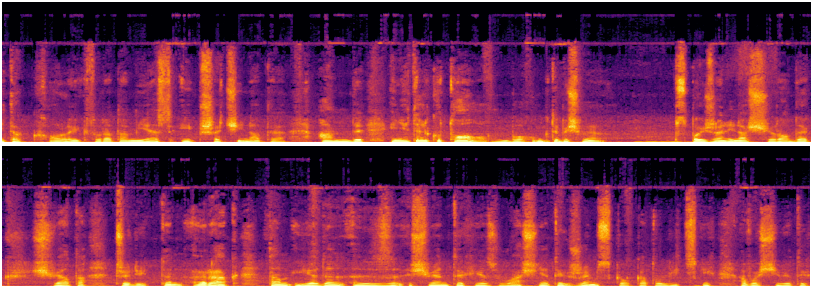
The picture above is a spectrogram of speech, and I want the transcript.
i ta kolej, która tam jest i przecina te Andy. I nie tylko to, bo gdybyśmy spojrzeli na środek świata, czyli ten rak, tam jeden z świętych jest właśnie tych rzymskokatolickich, a właściwie tych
